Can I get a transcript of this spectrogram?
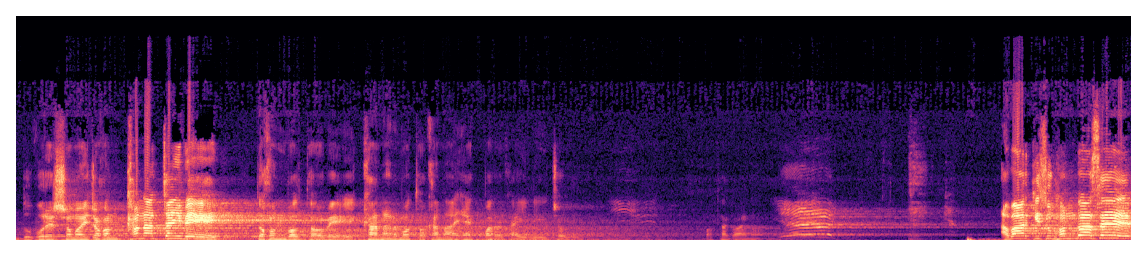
দুপুরের সময় যখন খানা চাইবে, তখন বলতে হবে খানার মতো খানা একবার খাইলেই চলে। কথা কয় না। আবার কিছু ভণ্ড আছে,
